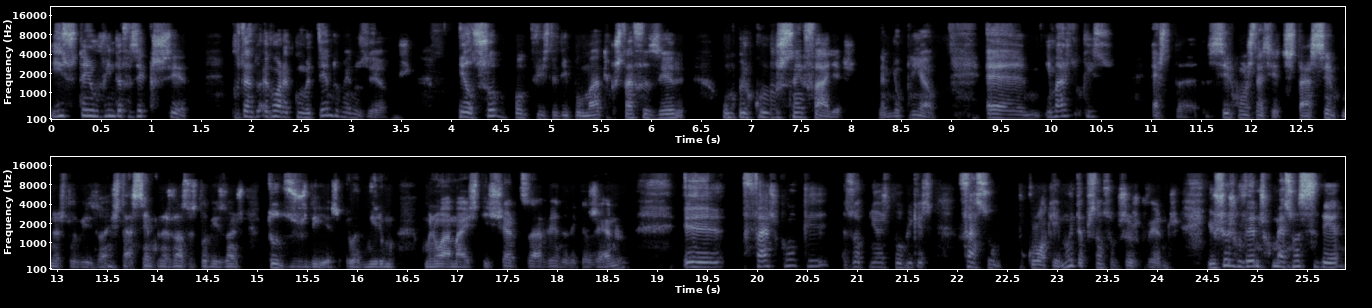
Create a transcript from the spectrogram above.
E isso tem o vindo a fazer crescer. Portanto, agora, cometendo menos erros, ele, sob o ponto de vista diplomático, está a fazer um percurso sem falhas. na minha opinião. Uh, e mais do que isso, esta circunstância de estar sempre nas televisões, estar sempre nas nossas televisões todos os dias, eu admiro-me como não há mais t-shirts à venda daquele género, eh, faz com que as opiniões públicas façam, coloquem muita pressão sobre os seus governos e os seus governos começam a ceder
